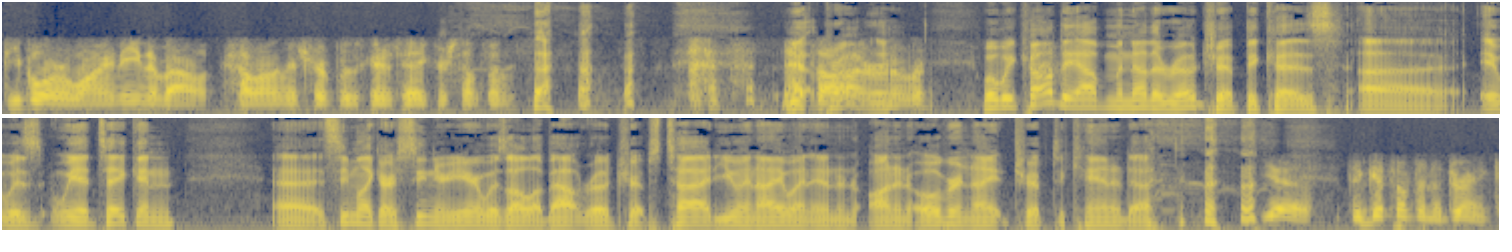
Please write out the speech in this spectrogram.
people were whining about how long the trip was going to take or something. That's Yeah, all I probably. remember. Well, we called the album Another Road Trip because uh, it was we had taken. Uh, it seemed like our senior year was all about road trips. Todd, you and I went in an, on an overnight trip to Canada Yeah, to get something to drink.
